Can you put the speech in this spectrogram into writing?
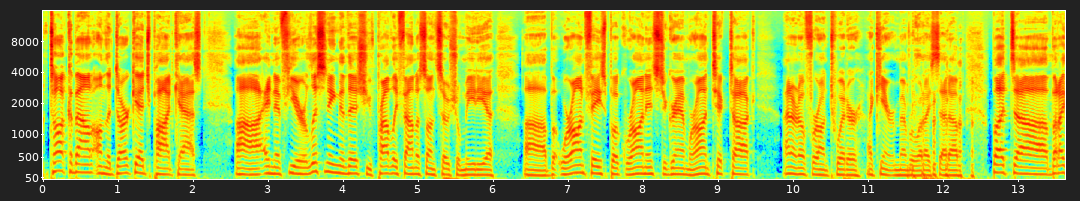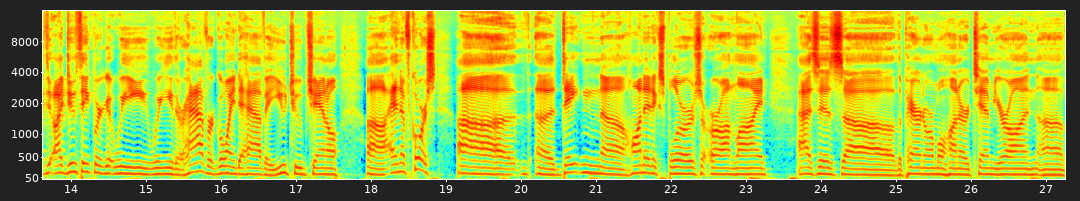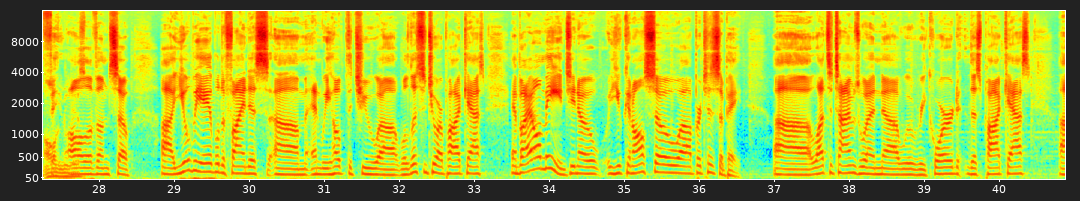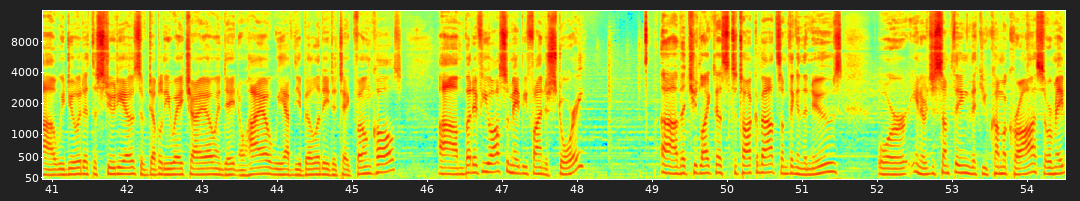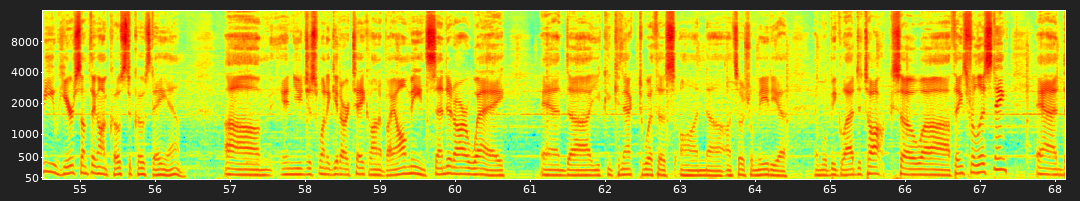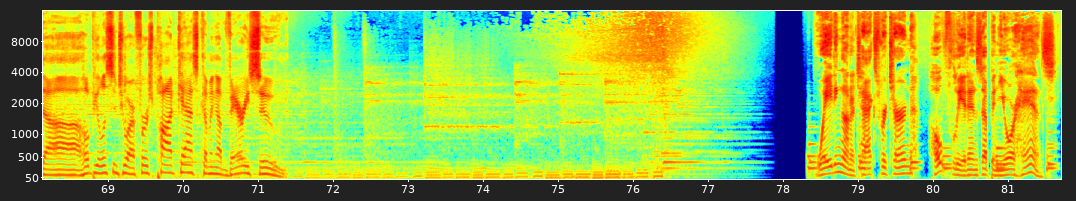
talk about on the Dark Edge podcast. Uh, and if you're listening to this, you've probably found us on social media. Uh, but we're on Facebook, we're on Instagram, we're on TikTok. I don't know if we're on Twitter. I can't remember what I set up, but uh, but I, do- I do think we're we we either have or going to have a YouTube channel, uh, and of course, uh, uh, Dayton uh, Haunted Explorers are online, as is uh, the Paranormal Hunter. Tim, you're on uh, All fa- of them, all of them. So uh, you'll be able to find us, um, and we hope that you uh, will listen to our podcast. And by all means, you know, you can also uh, participate. Uh, lots of times when uh, we record this podcast, uh, we do it at the studios of WHIO in Dayton, Ohio. We have the ability to take phone calls. Um, but if you also maybe find a story uh, that you'd like us to talk about, something in the news, or you know, just something that you come across, or maybe you hear something on Coast to Coast AM, um, and you just want to get our take on it. By all means, send it our way, and uh, you can connect with us on uh, on social media, and we'll be glad to talk. So, uh, thanks for listening, and uh, hope you listen to our first podcast coming up very soon. Waiting on a tax return? Hopefully, it ends up in your hands.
